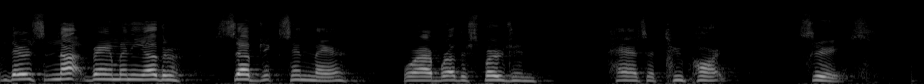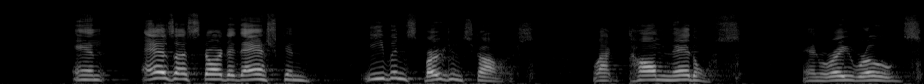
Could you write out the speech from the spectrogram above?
there's not very many other subjects in there where our brother Spurgeon has a two part series. And as I started asking even Spurgeon scholars like Tom Nettles and Ray Rhodes,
